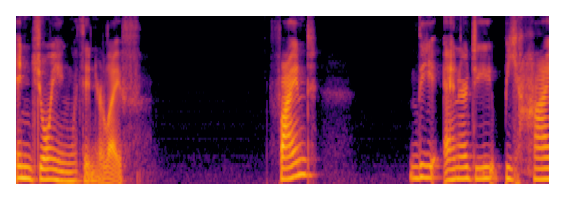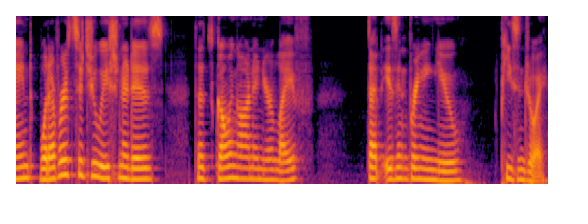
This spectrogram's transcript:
enjoying within your life. Find the energy behind whatever situation it is that's going on in your life that isn't bringing you peace and joy.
